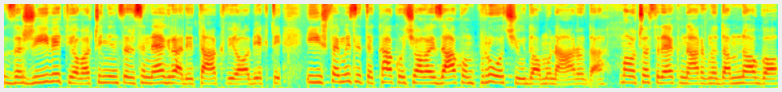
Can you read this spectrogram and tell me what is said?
zaživjeti ova činjenica da se ne gradi takvi objekti i šta mislite kako će ovaj zakon proći u Domu naroda? Malo često rekli naravno da mnogo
